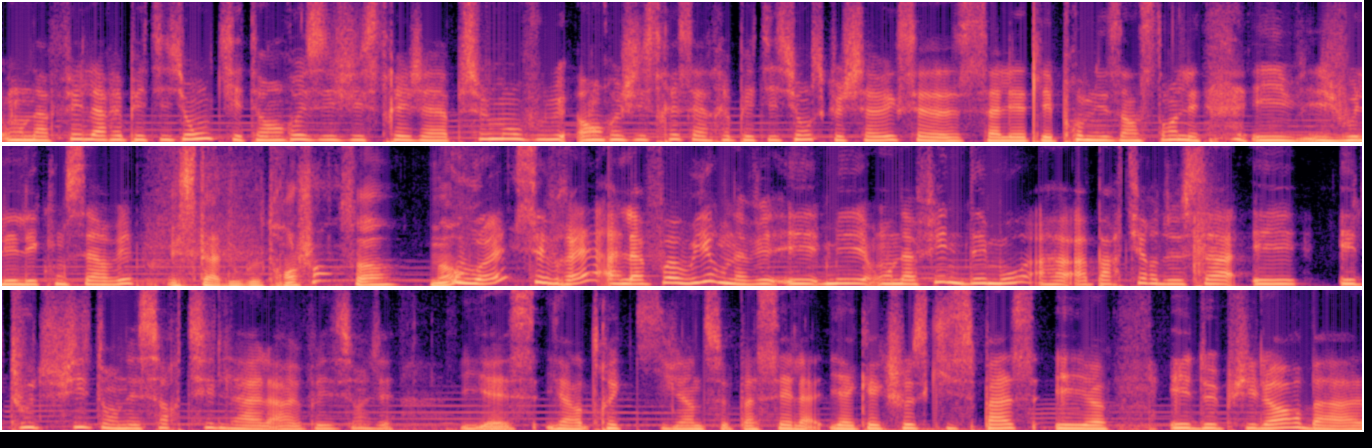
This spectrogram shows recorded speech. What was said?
on a fait la répétition qui était enregistrée. J'ai absolument voulu enregistrer cette répétition parce que je savais que ça, ça allait être les premiers instants les- et je voulais les conserver. Et c'était à double tranchant, ça Non? Ouais, c'est vrai. À la fois, oui, on avait, et- mais on a fait une démo à, à partir de ça, et, et tout de suite, on est sorti de la, la répétition. Yes, il y a un truc qui vient de se passer là. Il y a quelque chose qui se passe, et, euh, et depuis lors, bah,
